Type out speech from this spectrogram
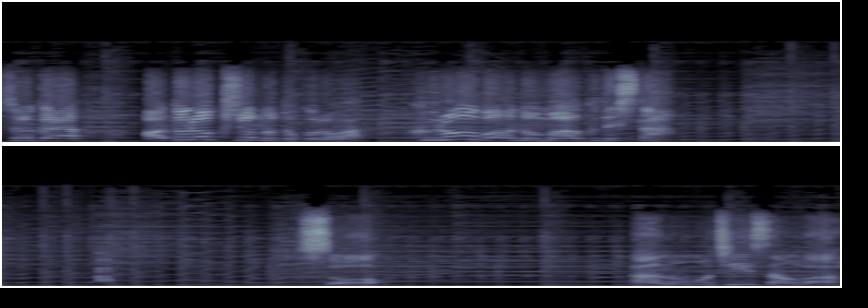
それからアトラクションのところはクローバーのマークでした。そう。あのおじいさんは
